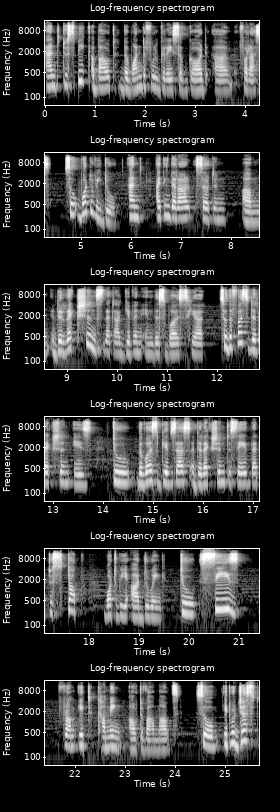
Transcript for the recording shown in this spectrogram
and to speak about the wonderful grace of God uh, for us. So, what do we do? And I think there are certain um, directions that are given in this verse here. So, the first direction is to, the verse gives us a direction to say that to stop what we are doing, to cease from it coming out of our mouths. So, it would just,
